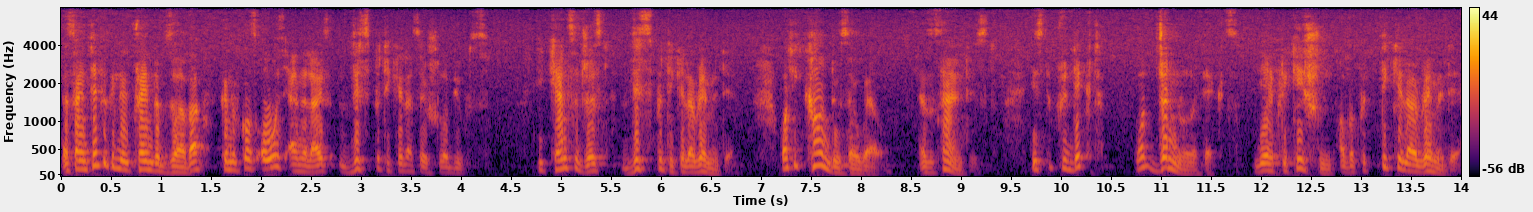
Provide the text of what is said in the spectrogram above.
A scientifically trained observer can, of course, always analyze this particular social abuse. He can suggest this particular remedy. What he can't do so well as a scientist is to predict what general effects the application of a particular remedy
